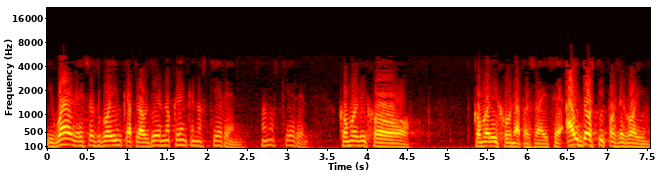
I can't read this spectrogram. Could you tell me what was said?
igual esos goyim que aplaudieron no creen que nos quieren, no nos quieren. Como dijo, como dijo una persona, dice, hay dos tipos de goyim.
